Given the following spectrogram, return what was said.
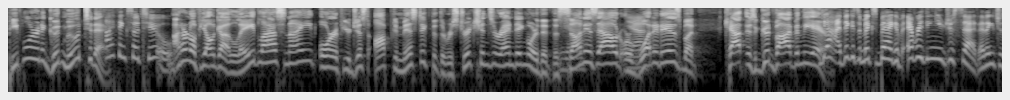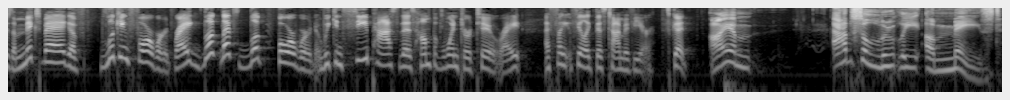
people are in a good mood today. I think so too. I don't know if y'all got laid last night or if you're just optimistic that the restrictions are ending or that the sun is out or Yeah. what it is, but Kat, there's a good vibe in the air. Yeah, I think it's a mixed bag of everything you just said. I think it's just a mixed bag of looking forward, right? Look, let's look forward. We can see past this hump of winter too, right? I feel like this time of year. It's good. I am absolutely amazed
